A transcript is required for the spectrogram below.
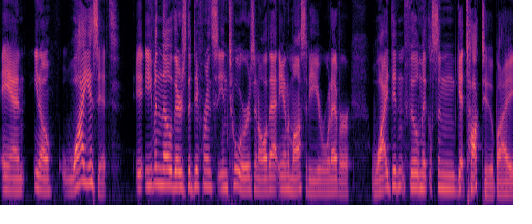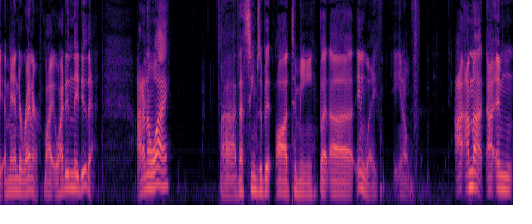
and you know why is it? Even though there's the difference in tours and all that animosity or whatever, why didn't Phil Mickelson get talked to by Amanda Renner? Why why didn't they do that? I don't know why. Uh, that seems a bit odd to me, but uh, anyway, you know, I, I'm not I am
